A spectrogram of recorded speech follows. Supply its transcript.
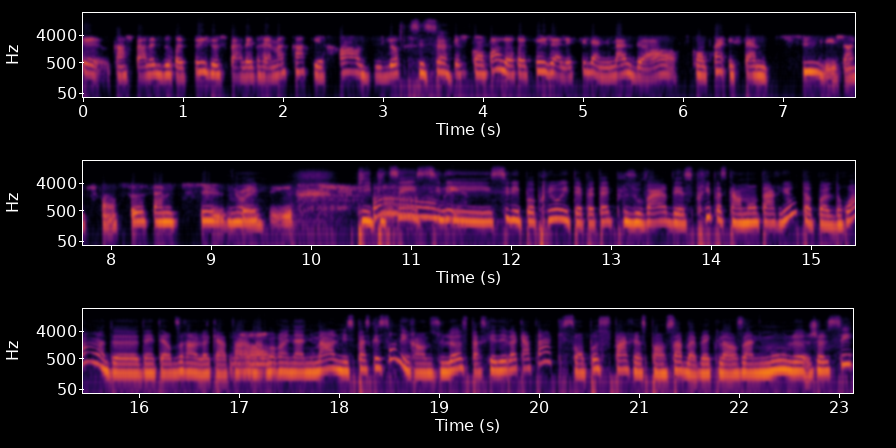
je quand je parlais du refuge, là, je parlais vraiment quand tu es rendu là. C'est ça. Parce que je compare le refuge à laisser l'animal dehors. Tu comprends? Et ça me tue, les gens qui font ça. Ça me tue. Puis, puis tu sais, oh, si les si les proprios étaient peut-être plus ouverts d'esprit, parce qu'en Ontario, t'as pas le droit d'interdire à un locataire d'avoir un animal. Mais c'est parce que si on est rendu là, c'est parce qu'il y a des locataires qui sont pas super responsables avec leurs animaux. Là. Je le sais,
